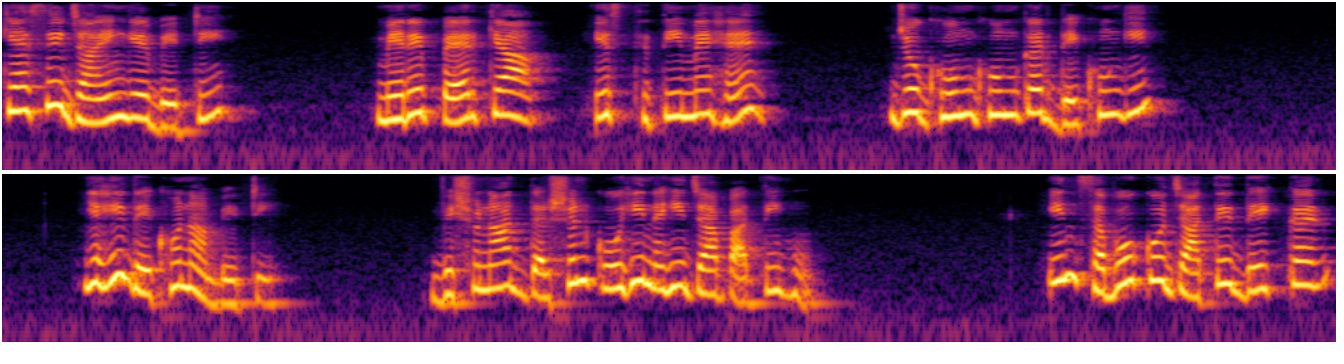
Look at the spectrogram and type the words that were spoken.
कैसे जाएँगे बेटी? मेरे पैर क्या इस स्थिति में हैं जो घूम घूम कर देखूँगी? यही देखो ना बेटी, विश्वनाथ दर्शन को ही नहीं जा पाती हूँ। इन सबों को जाते देखकर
